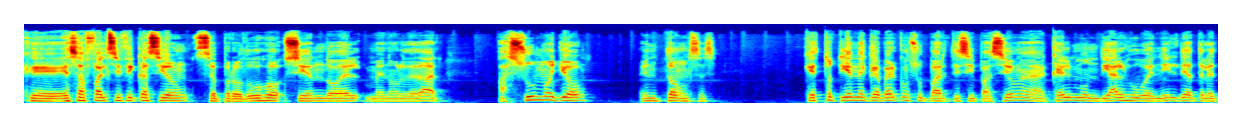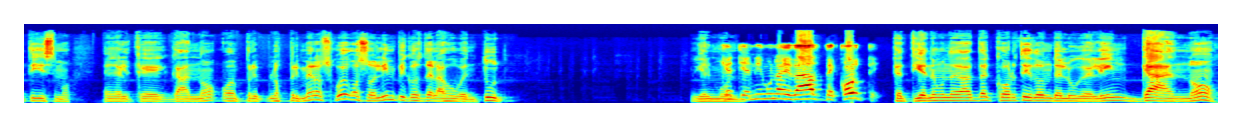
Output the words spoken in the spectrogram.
que esa falsificación se produjo siendo él menor de edad. Asumo yo, entonces, que esto tiene que ver con su participación en aquel Mundial Juvenil de Atletismo en el que ganó los primeros Juegos Olímpicos de la Juventud. Y el que tienen una edad de corte. que tienen una edad de corte y donde Luguelín ganó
